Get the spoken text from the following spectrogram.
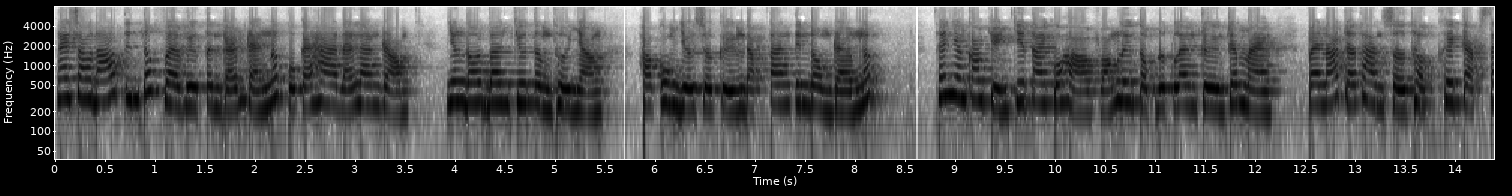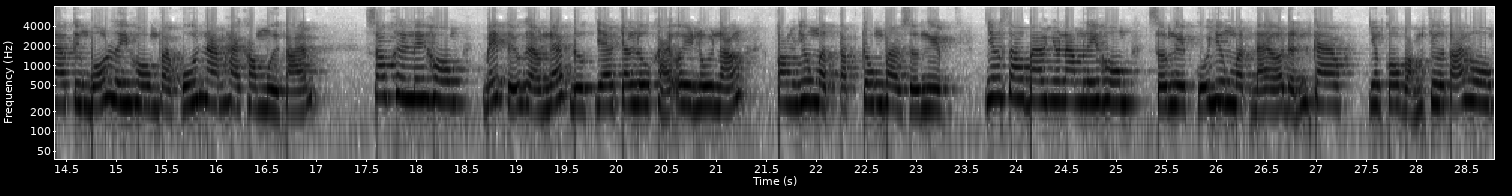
Ngay sau đó, tin tức về việc tình cảm rạn nứt của cả hai đã lan rộng, nhưng đôi bên chưa từng thừa nhận. Họ cùng dự sự kiện đập tan tin đồn rạn nứt. Thế nhưng câu chuyện chia tay của họ vẫn liên tục được lan truyền trên mạng và nó trở thành sự thật khi cặp sao tuyên bố ly hôn vào cuối năm 2018. Sau khi ly hôn, bé Tiểu Gạo Nếp được giao cho Lưu Khải Uy nuôi nấng, còn Dương Mịch tập trung vào sự nghiệp. Nhưng sau bao nhiêu năm ly hôn, sự nghiệp của Dương Mịch đã ở đỉnh cao, nhưng cô vẫn chưa tái hôn.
